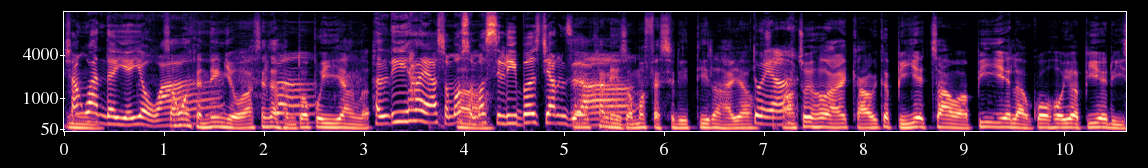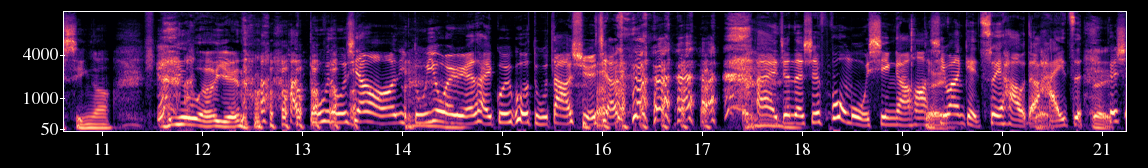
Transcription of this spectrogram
上万的也有啊，上万肯定有啊，现在很多不一样了。很厉害啊，什么什么啊 syllabus 这样子对啊，啊，看你什么 facility 了，还要对啊。最后还搞一个毕业照啊，毕业了过后又要毕业旅行啊，幼儿园啊，啊 读读像哦，你读幼儿园还贵过读大学这样，哎，真的是父母心啊哈，希望给最好的孩子。可是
